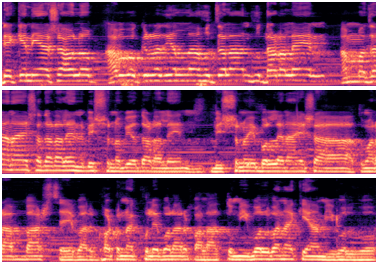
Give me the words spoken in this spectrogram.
ডেকে নিয়ে আসা হলো আবু বকর রাদিয়াল্লাহু তাআলা আনহু দাঁড়ালেন, আম্মা জান আয়েশা দাঁড়ালেন, বিশ্বনবীও দাঁড়ালেন। বিশ্বনবী বললেন, আয়েশা, তোমার আব্বা আসছে, এবার ঘটনা খুলে বলার পালা, তুমি বলবা নাকি আমি বলব?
